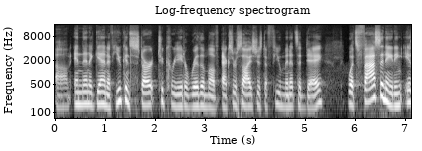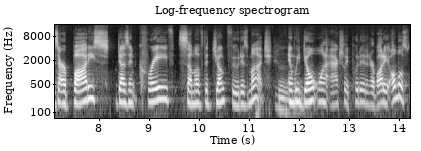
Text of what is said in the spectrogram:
um, and then again, if you can start to create a rhythm of exercise just a few minutes a day, what's fascinating is our body doesn't crave some of the junk food as much, mm-hmm. and we mm-hmm. don't want to actually put it in our body. Almost,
